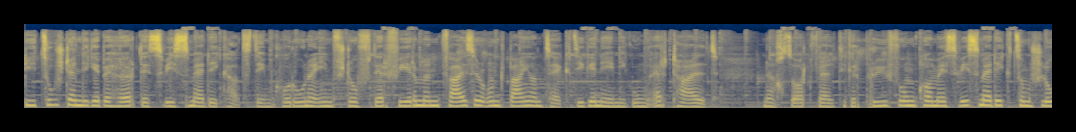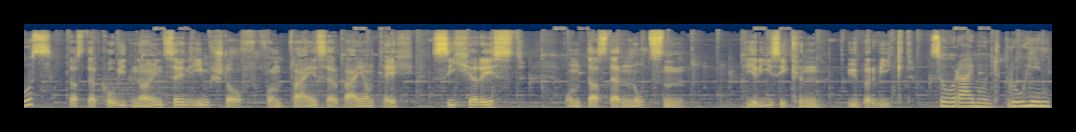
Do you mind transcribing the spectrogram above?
Die zuständige Behörde Swissmedic hat dem Corona-Impfstoff der Firmen Pfizer und BioNTech die Genehmigung erteilt. Nach sorgfältiger Prüfung komme Swissmedic zum Schluss, dass der Covid-19-Impfstoff von Pfizer BioNTech sicher ist und dass der Nutzen die Risiken überwiegt. So Raimund Bruhin,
